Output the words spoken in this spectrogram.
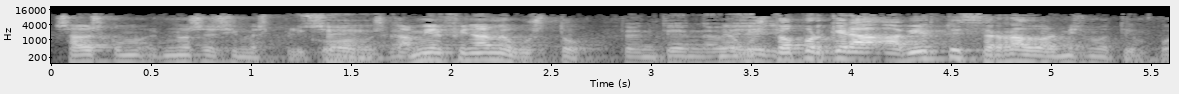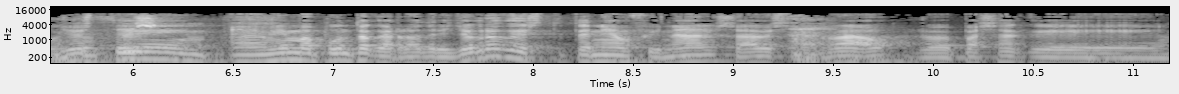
¿Sabes cómo? No sé si me explico. Sí, vamos, que te- a mí el final me gustó. Te entiendo. Me Oye, gustó porque era abierto y cerrado al mismo tiempo. Yo Entonces, estoy en el mismo punto que Rodri. Yo creo que este tenía un final, ¿sabes? Cerrado. Lo que pasa que,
